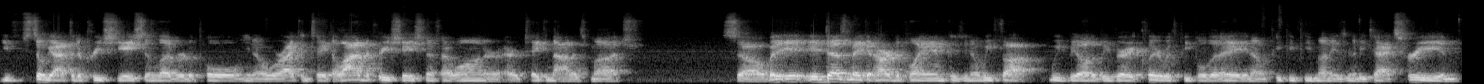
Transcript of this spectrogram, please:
you've still got the depreciation lever to pull. You know, where I can take a lot of depreciation if I want, or, or take not as much. So, but it, it does make it hard to plan because you know we thought we'd be able to be very clear with people that hey, you know, PPP money is going to be tax free, and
